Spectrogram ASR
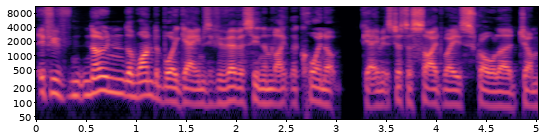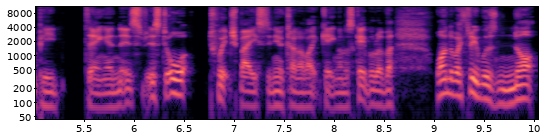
if you've known the Wonder Boy games, if you've ever seen them like the coin-op game, it's just a sideways scroller jumpy thing and it's it's all twitch based and you're kind of like getting on a skateboard whatever. Wonder Boy 3 was not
